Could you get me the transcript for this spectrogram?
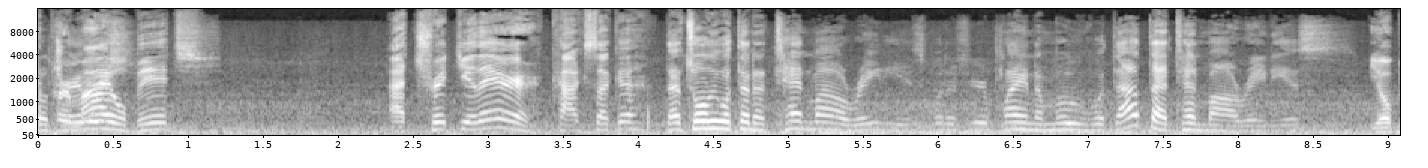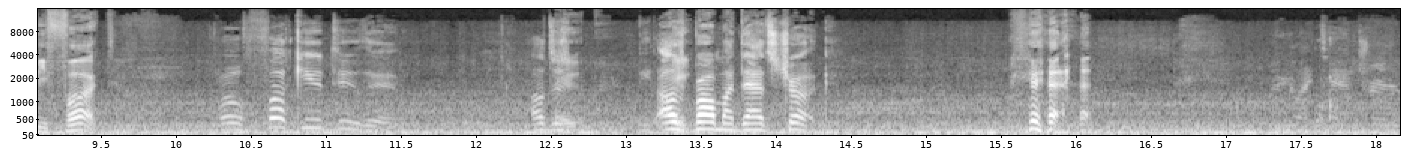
per trailers. mile, bitch. I tricked you there, cocksucker. That's only within a 10 mile radius. But if you're planning to move without that 10 mile radius, You'll be fucked. well, fuck you too then. I'll just, Hey. I'll just borrow my dad's truck. Maybe like 10 trailers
